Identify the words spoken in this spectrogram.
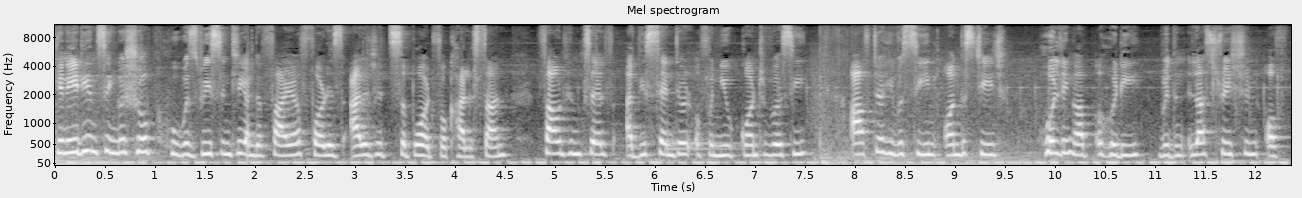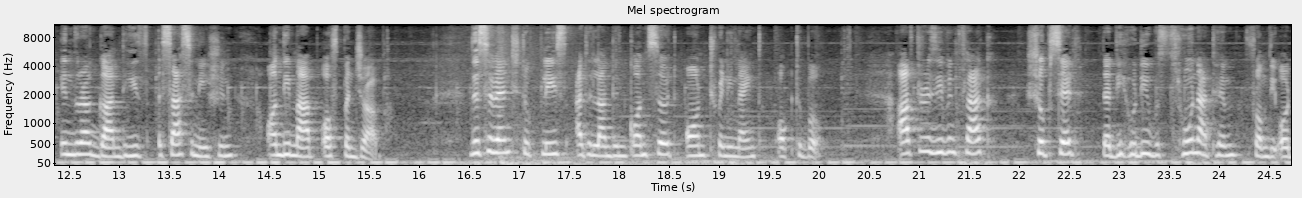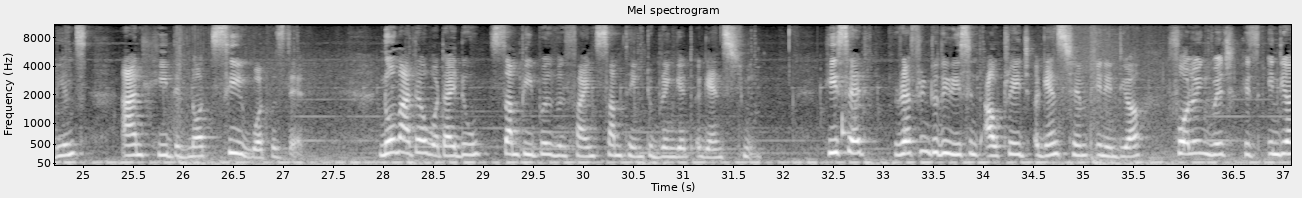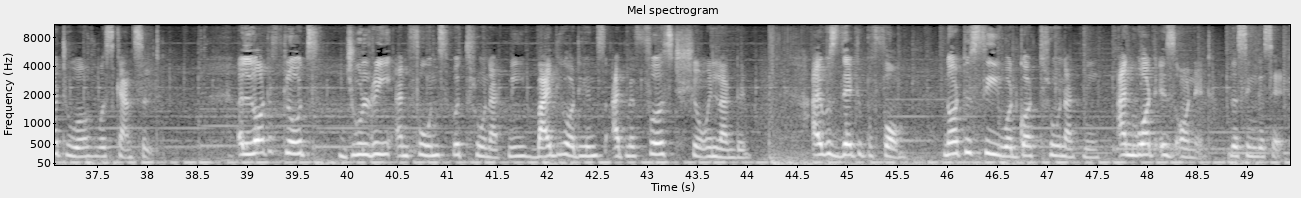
Canadian singer Shubh, who was recently under fire for his alleged support for Khalistan, found himself at the center of a new controversy after he was seen on the stage holding up a hoodie with an illustration of Indira Gandhi's assassination on the map of Punjab. This event took place at a London concert on 29th October. After receiving flack, Shubh said that the hoodie was thrown at him from the audience and he did not see what was there. No matter what I do, some people will find something to bring it against me. He said, referring to the recent outrage against him in India, following which his India tour was cancelled. A lot of clothes, jewelry, and phones were thrown at me by the audience at my first show in London. I was there to perform, not to see what got thrown at me and what is on it, the singer said.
